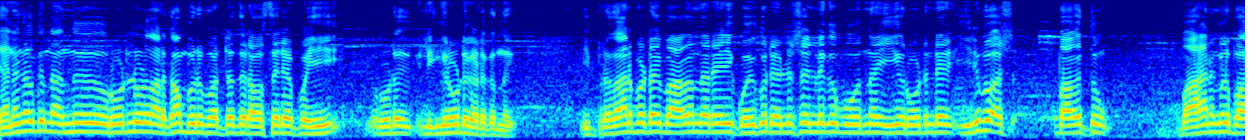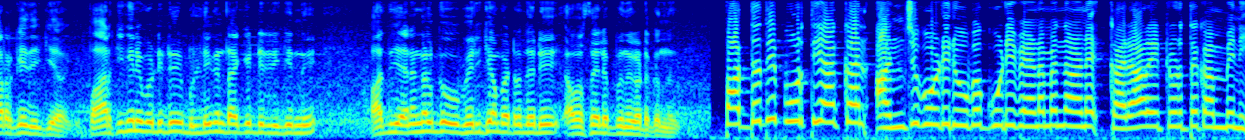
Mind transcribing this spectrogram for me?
ജനങ്ങൾക്ക് അന്ന് റോഡിലൂടെ നടക്കാൻ പോലും പറ്റാത്തൊരവസ്ഥയിലാണ് ഇപ്പോൾ ഈ റോഡ് ലിങ്ക് റോഡ് കിടക്കുന്നത്. ഈ പ്രധാനപ്പെട്ട ഭാഗം എന്ന് ഈ കോഴിക്കോട് റെയിൽവേ സ്റ്റേഷനിലേക്ക് പോകുന്ന ഈ റോഡിന്റെ ഇരു ഭാഗത്തും വാഹനങ്ങൾ പാർക്ക് ചെയ്തിരിക്കുക പാർക്കിങ്ങിന് വേണ്ടിയിട്ട് ബിൽഡിംഗ് ഉണ്ടാക്കിയിട്ടിരിക്കുന്നത് അത് ജനങ്ങൾക്ക് ഉപയോഗിക്കാൻ പറ്റാത്തൊരു ഒരു ഇന്ന് കിടക്കുന്നത്. പദ്ധതി പൂർത്തിയാക്കാൻ അഞ്ചു കോടി രൂപ കൂടി വേണമെന്നാണ് കരാർ ഏറ്റെടുത്ത കമ്പനി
